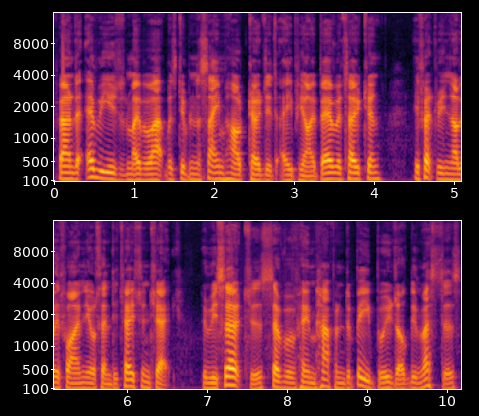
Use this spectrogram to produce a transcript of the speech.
found that every user's mobile app was given the same hard-coded API bearer token, effectively nullifying the authentication check. The researchers, several of whom happened to be Brewdog investors,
